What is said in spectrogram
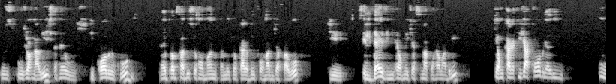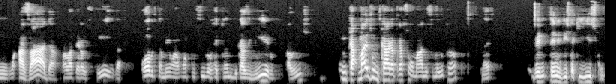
os, os jornalistas, né, os que cobrem o clube, né, o próprio Fabrício Romano também, que é um cara bem informado, já falou que ele deve realmente assinar com o Real Madrid que é um cara que já cobre ali a zaga, a lateral esquerda, cobre também uma, uma possível recâmbio de Casimiro, Valente. Um, mais um cara para somar nesse meio campo, né? Tendo em vista que Isco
